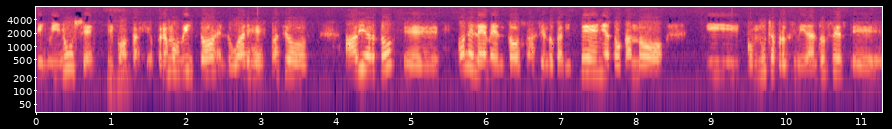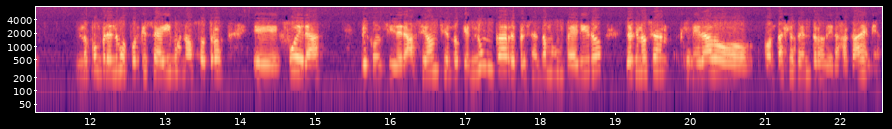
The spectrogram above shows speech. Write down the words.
disminuye el contagio, pero hemos visto en lugares, espacios abiertos, eh, con elementos, haciendo calistenia, tocando y con mucha proximidad. Entonces, eh, no comprendemos por qué seguimos nosotros eh, fuera de consideración, siendo que nunca representamos un peligro, ya que no se han generado contagios dentro de las academias.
